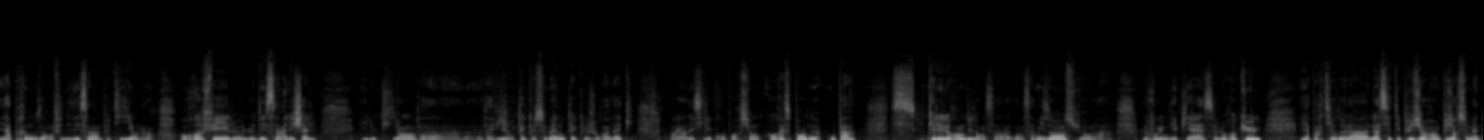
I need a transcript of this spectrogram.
et après nous avons fait des dessins un petit. On, a, on refait le, le dessin à l'échelle, et le client va, va vivre quelques semaines ou quelques jours avec. On va regarder si les proportions correspondent ou pas. Quel est le rendu dans sa, dans sa maison, suivant la, le volume des pièces, le recul. Et à partir de là, là c'était plusieurs, plusieurs semaines,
